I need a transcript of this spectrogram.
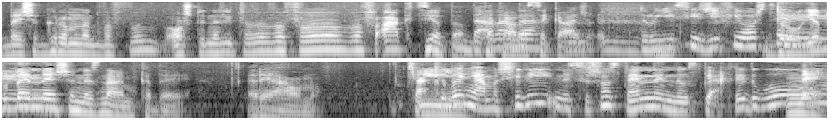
беше гръмнат в, още, нали, в, в, в, в акцията, да, така да, да, да се каже. А, други си жив и още... Другия до ден днешен не знаем къде е. Реално. Чакай и... бе, нямаше ли, не, всъщност те не, не успях ли да го... Не.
